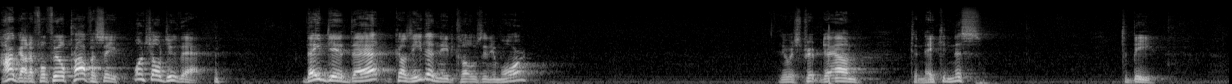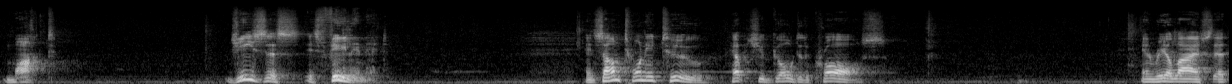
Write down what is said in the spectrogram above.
I've got to fulfill prophecy. Why don't y'all do that? They did that because he didn't need clothes anymore. They were stripped down to nakedness, to be mocked. Jesus is feeling it. And Psalm 22 helps you go to the cross and realize that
